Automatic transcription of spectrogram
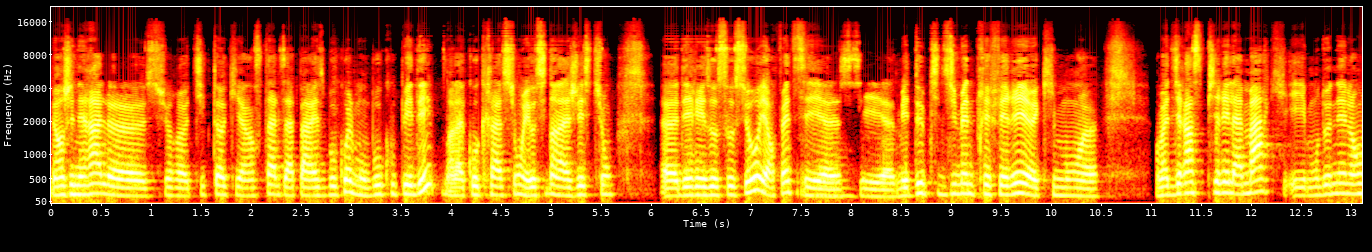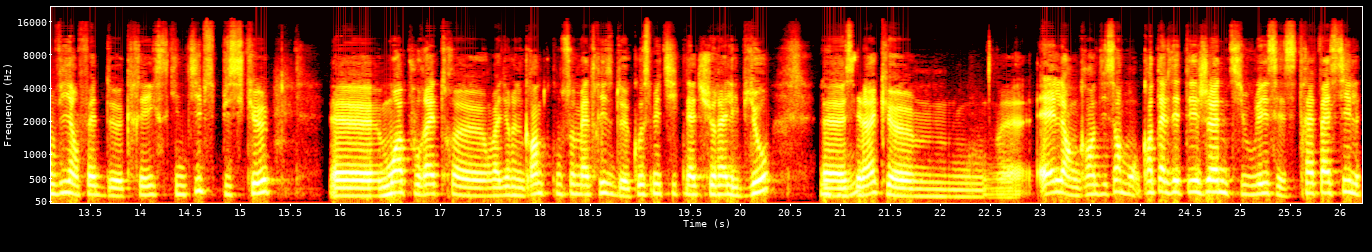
mais en général sur TikTok et Insta elles apparaissent beaucoup. Elles m'ont beaucoup aidé dans la co-création et aussi dans la gestion des réseaux sociaux. Et en fait c'est c'est mes deux petites humaines préférées qui m'ont on va dire inspiré la marque et m'ont donné l'envie en fait de créer Skin Tips puisque euh, moi, pour être, euh, on va dire, une grande consommatrice de cosmétiques naturels et bio, euh, mhm. c'est vrai que euh, elles, en grandissant, bon, quand elles étaient jeunes, si vous voulez, c'est très facile.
